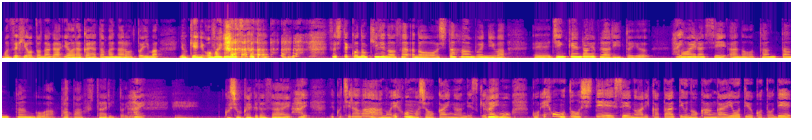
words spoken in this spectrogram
もうぜひ大人が柔らかい頭になろうと今、余計に思いました。そしてこの記事のさあの下半分には、えー人権ライブラリーという、はい。可愛らしい、あの、タンタン単語はパパ二人という、はい。えーご紹介ください。はい、でこちらはあの絵本の紹介なんですけども、こう絵本を通して性の在り方っていうのを考えようということで、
